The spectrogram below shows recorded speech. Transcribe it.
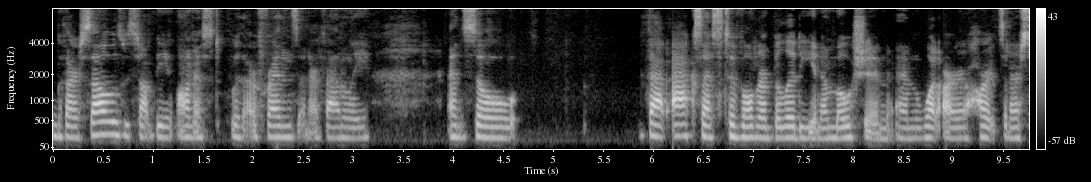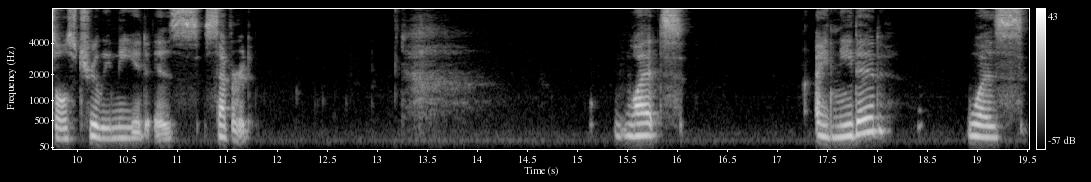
with ourselves, we stop being honest with our friends and our family. And so that access to vulnerability and emotion and what our hearts and our souls truly need is severed. What I needed was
